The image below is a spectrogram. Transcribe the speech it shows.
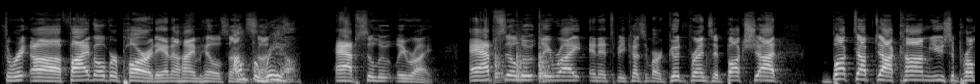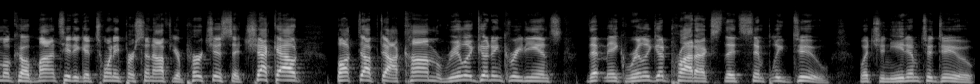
Three, uh, five over par at Anaheim Hills on I'm for Sunday. real. Absolutely right. Absolutely right. And it's because of our good friends at Buckshot. Buckedup.com. Use the promo code Monty to get 20% off your purchase at checkout. Buckedup.com. Really good ingredients that make really good products that simply do what you need them to do.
